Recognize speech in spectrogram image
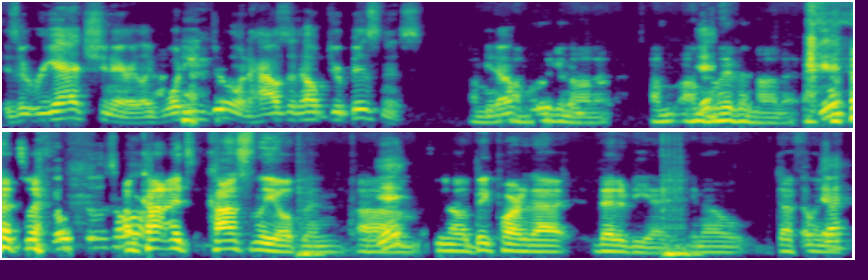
Is it reactionary? Like, what are you doing? How's it helped your business? I'm, You know? I'm living on it. I'm, I'm Yeah. living on it. Yeah. That's what, Most of us I'm con- it's constantly open. Um, Yeah. You know, a big part of that, vetted VA, you know, definitely Okay.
